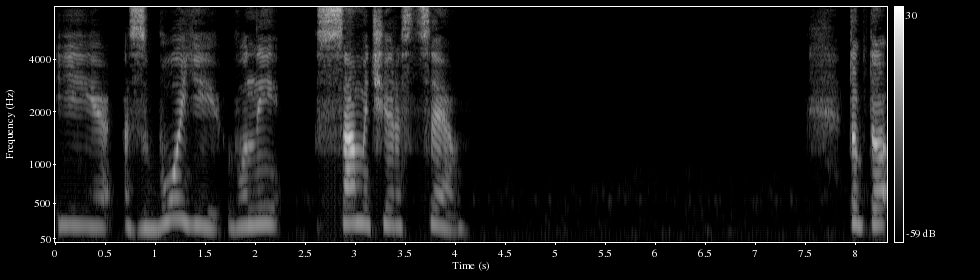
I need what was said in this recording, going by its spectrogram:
І збої вони саме через це. Тобто,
